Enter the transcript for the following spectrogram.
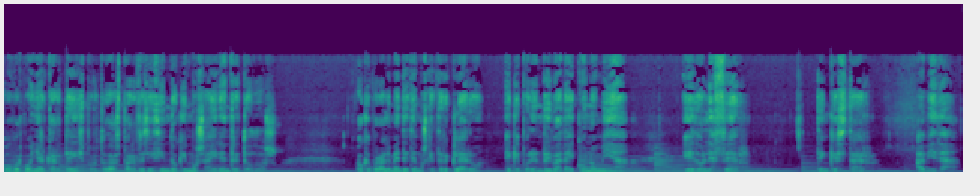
ou por poñer cartéis por todas partes dicindo que imos a ir entre todos. O que probablemente temos que ter claro é que por enriba da economía e do lecer ten que estar a vida.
